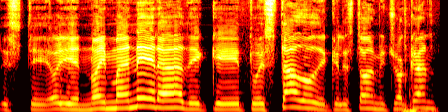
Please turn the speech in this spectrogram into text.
este, oye, no hay manera de que tu estado, de que el estado de Michoacán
